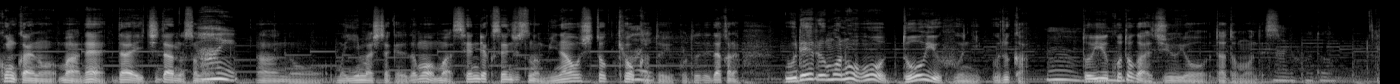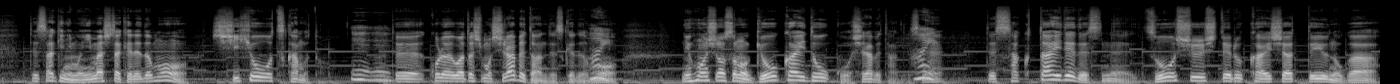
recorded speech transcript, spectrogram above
今回のまあね第1弾のその、はい。あのもう言いましたけれども、まあ、戦略戦術の見直しと強化はい。ということで、だから売れるものをどういうふうに売るかうんということが重要だと思うんです。なるほど。で先にも言いましたけれども指標をつかむと。ええ。ええでこれ私も調べたんですけれども、はい。日本酒のその業界動向を調べたんですね。はい。で作体でですね増収してる会社っていうのが、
